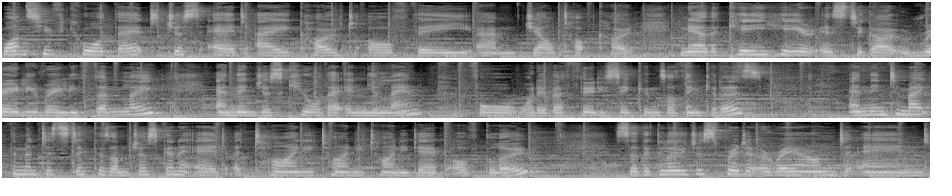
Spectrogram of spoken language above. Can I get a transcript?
Once you've cured that, just add a coat of the um, gel top coat. Now the key here is to go really, really thinly and then just cure that in your lamp for whatever 30 seconds I think it is And then to make them into stickers, I'm just going to add a tiny, tiny, tiny dab of glue. So the glue, just spread it around and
